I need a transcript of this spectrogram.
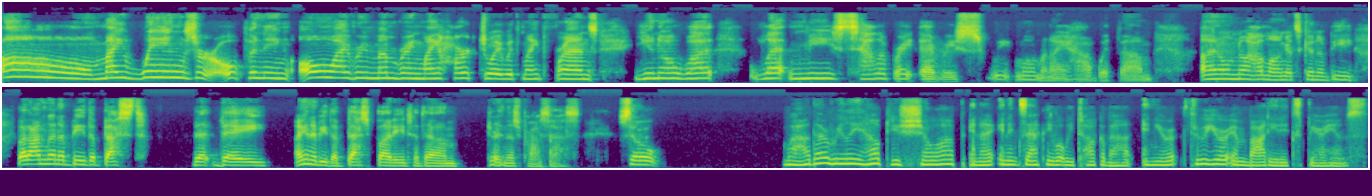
Oh, my wings are opening. Oh, I'm remembering my heart joy with my friends. You know what? Let me celebrate every sweet moment I have with them. I don't know how long it's going to be, but I'm going to be the best that they, I'm going to be the best buddy to them during this process. So, wow, that really helped you show up in a, in exactly what we talk about in your through your embodied experience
